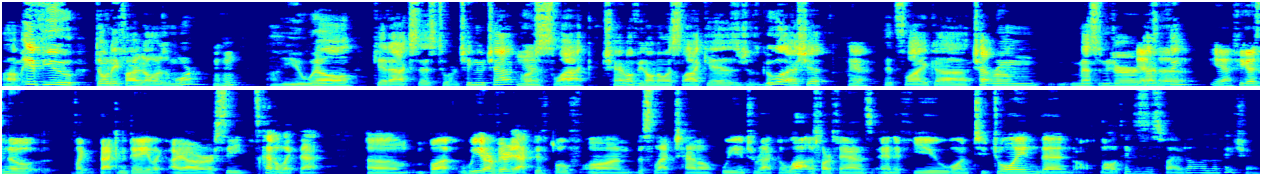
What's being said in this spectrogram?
um, if you donate five dollars or more, Mhm. uh, you will get access to our Chingu chat, Yeah. our Slack channel. If you don't know what Slack is, just Google that shit. Yeah. It's like a chat room messenger Yeah, type a- thing. yeah, if you guys know, like back in the day, like IRRC, it's kind of like that. Um, but we are very active both on the Slack channel. We interact a lot with our fans, and if you want to join, then all it takes is five dollars on Patreon.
